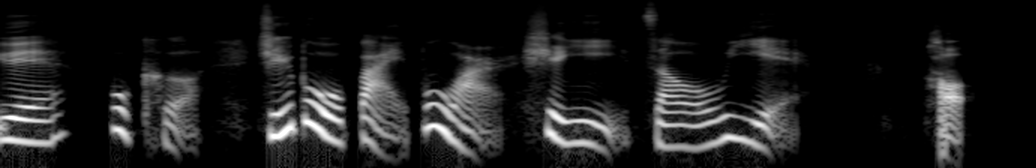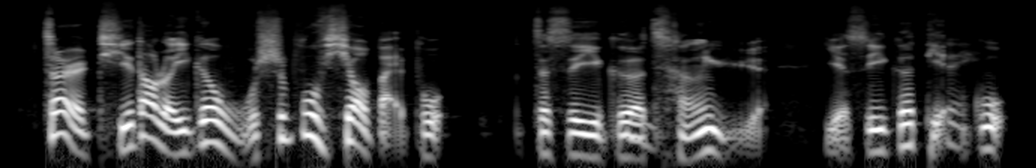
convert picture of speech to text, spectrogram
曰：不可，直步百步耳，是亦走也。好，这儿提到了一个五十步笑百步，这是一个成语，也是一个典故。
